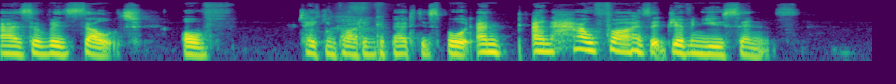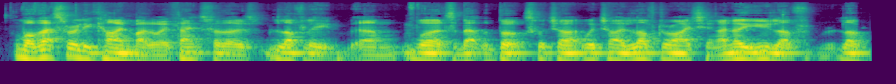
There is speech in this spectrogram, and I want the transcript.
as a result of taking part in competitive sport and and how far has it driven you since well that's really kind by the way thanks for those lovely um, words about the books which i which i loved writing i know you love love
